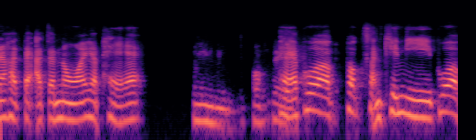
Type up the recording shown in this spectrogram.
นะคะแต่อาจจะน้อยอะแพ้อืมโอเคแพ้พวกพวกสารเคมีพวก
